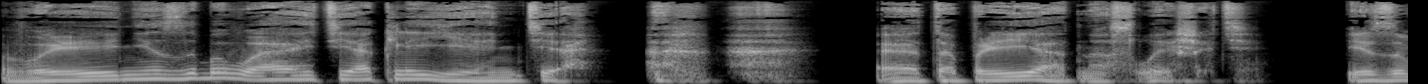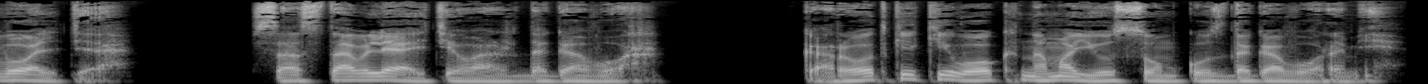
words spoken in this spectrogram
Вы не забывайте о клиенте. Это приятно слышать. Извольте, составляйте ваш договор. Короткий кивок на мою сумку с договорами.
